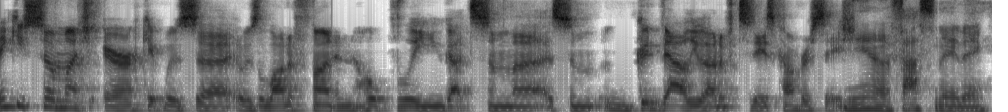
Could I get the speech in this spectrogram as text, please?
Thank you so much, Eric. It was uh, it was a lot of fun, and hopefully you got some uh, some good value out of today's conversation. Yeah, fascinating.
